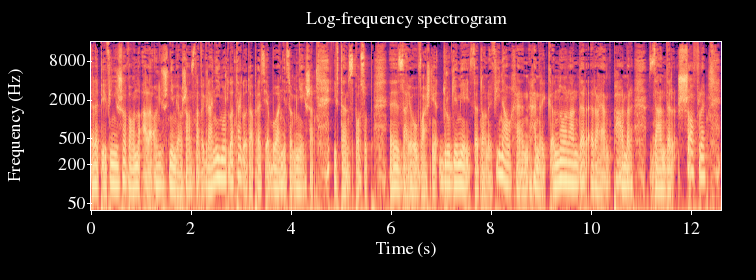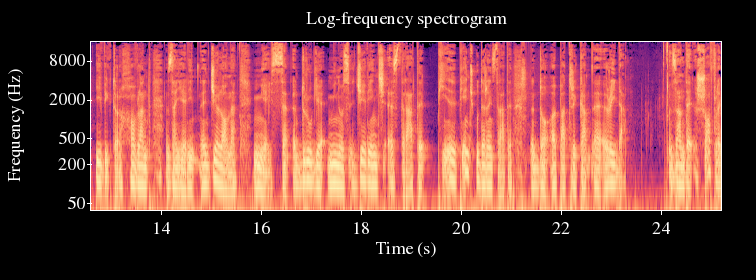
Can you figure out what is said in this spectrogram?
lepiej finiszował, no ale on już nie miał szans na wygranie i może dlatego ta presja była nieco mniejsza i w ten sposób e, zajął właśnie drugie miejsce. Tony Finał, Hen Henrik Norlander, Ryan Palmer, Zander Schofle i Wiktor Hovland zajęli dzielone miejsce. Drugie minus 9 straty, 5 uderzeń straty do Patryka e, Rida. Zande Schoffle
